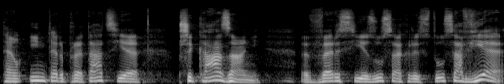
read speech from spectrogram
tę interpretację przykazań w wersji Jezusa Chrystusa, wie,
